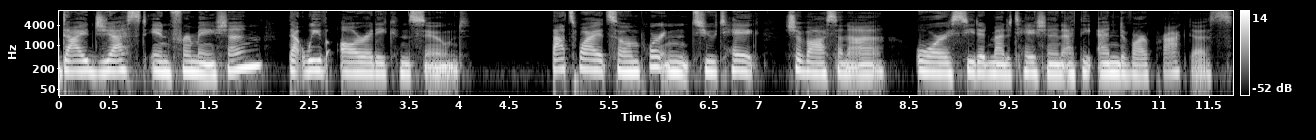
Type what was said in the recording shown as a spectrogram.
digest information that we've already consumed. That's why it's so important to take Shavasana or seated meditation at the end of our practice.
